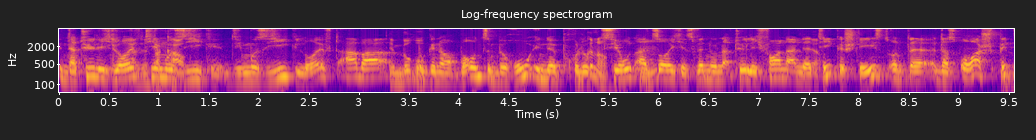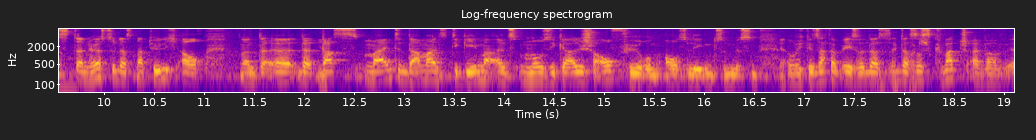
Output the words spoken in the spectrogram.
Natürlich läuft also hier Verkauf. Musik. Die Musik läuft aber im Büro. Genau, bei uns im Büro in der Produktion genau. als mhm. solches. Wenn du natürlich vorne an der ja. Theke stehst und äh, das Ohr spitzt, genau. dann hörst du das natürlich auch. Und äh, mhm. das meinte damals die GEMA als musikalische Aufführung auslegen zu müssen. Ja. Wo ich gesagt habe, ich so, das, das, ist, das ist Quatsch einfach. Äh,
